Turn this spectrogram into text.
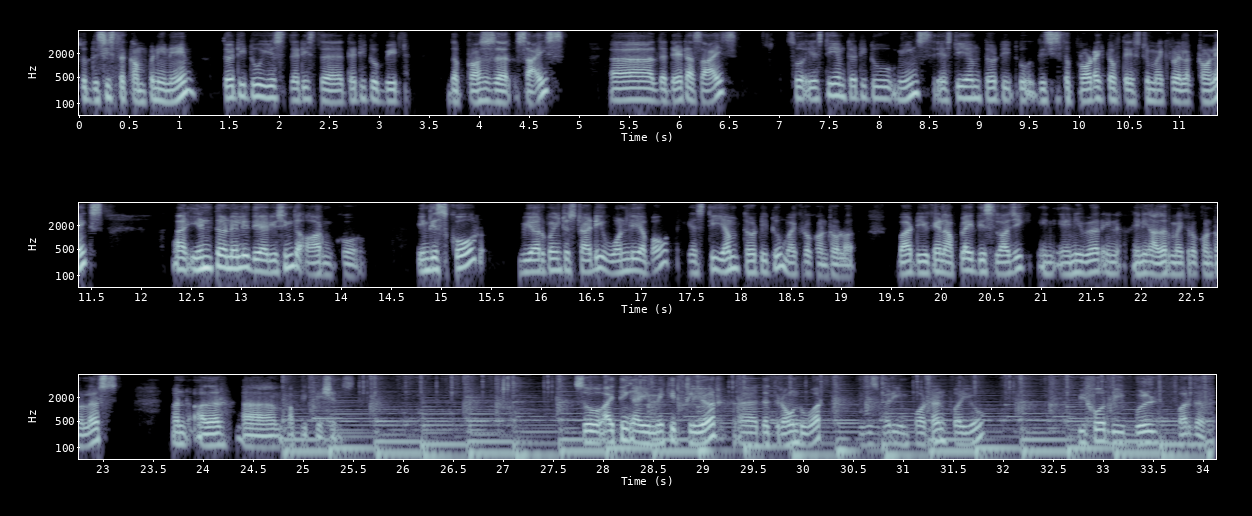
So this is the company name. 32 is that is the 32 bit the processor size, uh, the data size. So STM32 means STM32. This is the product of the ST microelectronics. Uh, internally, they are using the ARM core. In this core, we are going to study only about STM32 microcontroller, but you can apply this logic in anywhere in any other microcontrollers and other um, applications. So I think I make it clear uh, the groundwork. This is very important for you before we build further.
